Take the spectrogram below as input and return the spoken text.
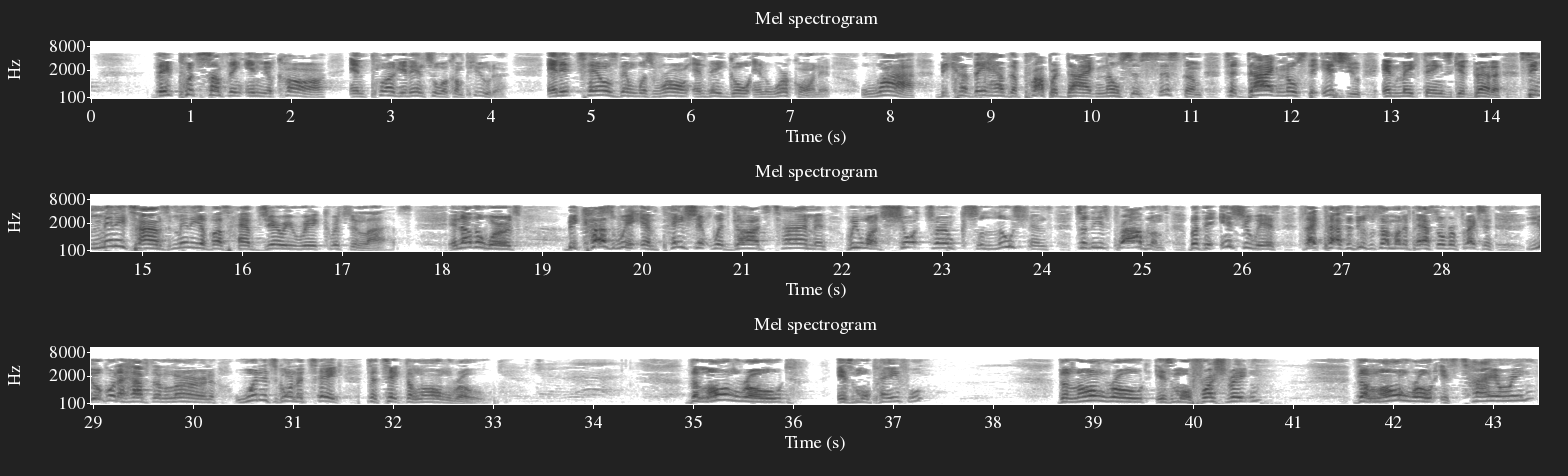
they put something in your car and plug it into a computer and it tells them what's wrong and they go and work on it. Why? Because they have the proper diagnosis system to diagnose the issue and make things get better. See, many times, many of us have jerry-rigged Christian lives. In other words, because we're impatient with God's timing, we want short-term solutions to these problems. But the issue is, like Pastor Deuce was talking about in Pastoral Reflection, you're going to have to learn what it's going to take to take the long road. The long road is more painful. The long road is more frustrating. The long road is tiring.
